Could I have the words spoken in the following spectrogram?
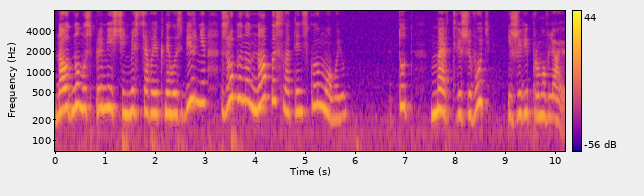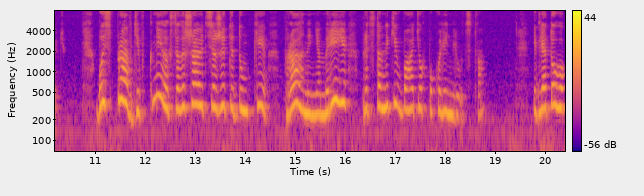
на одному з приміщень місцевої книгозбірні зроблено напис латинською мовою. Тут мертві живуть і живі промовляють. Бо й справді в книгах залишаються жити думки, прагнення, мрії представників багатьох поколінь людства. І для того,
